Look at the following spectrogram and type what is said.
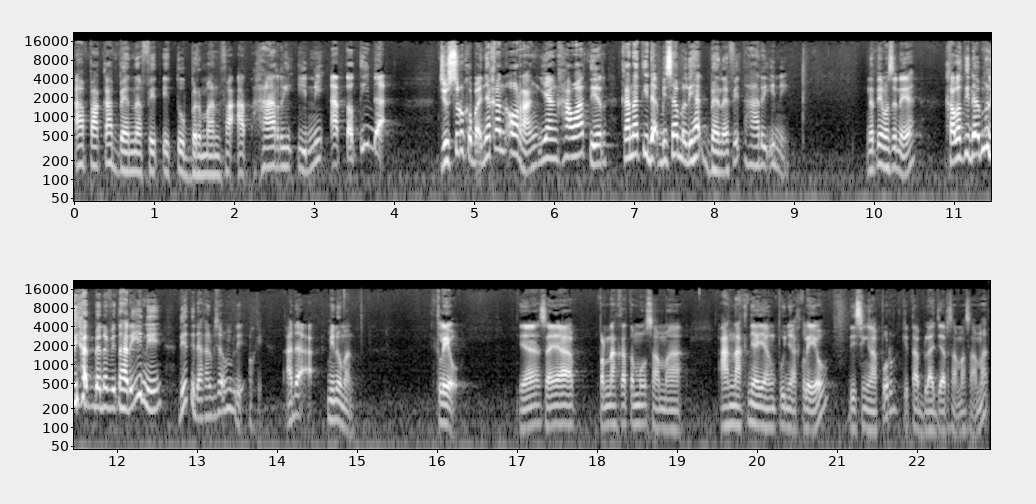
apakah benefit itu bermanfaat hari ini atau tidak. Justru kebanyakan orang yang khawatir karena tidak bisa melihat benefit hari ini. Ngerti maksudnya ya? Kalau tidak melihat benefit hari ini, dia tidak akan bisa membeli. Oke, ada minuman. Cleo. Ya, saya pernah ketemu sama anaknya yang punya Cleo di Singapura, kita belajar sama-sama.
